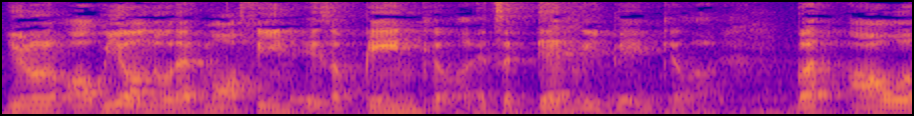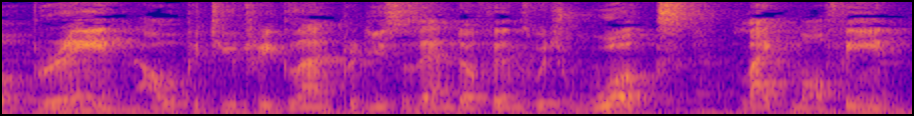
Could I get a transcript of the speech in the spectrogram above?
You know, we all know that morphine is a painkiller. It's a deadly painkiller. But our brain, our pituitary gland produces endorphins, which works like morphine.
